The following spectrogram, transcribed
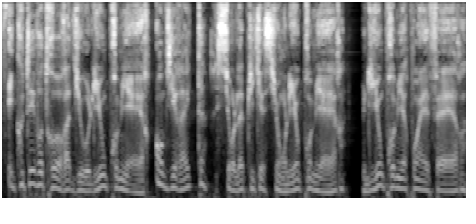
Écoutez votre radio Lyon Première en direct sur l'application Lyon Première, lyonpremière.fr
